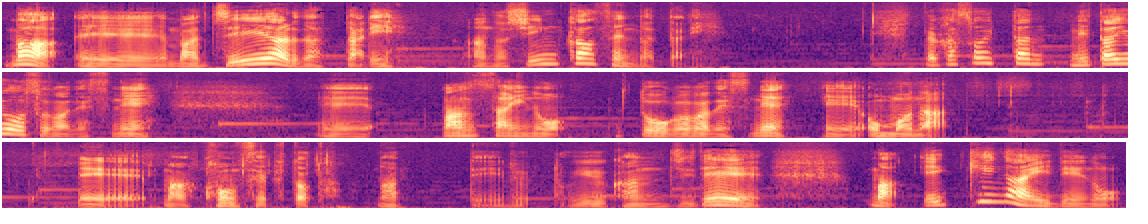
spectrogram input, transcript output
まあ、えー、まあ、JR だったり、あの新幹線だったり、だからそういったネタ要素がですね、えー、満載の動画がですね、えー、主な、えー、まあ、コンセプトとなっているという感じで、まあ、駅内での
